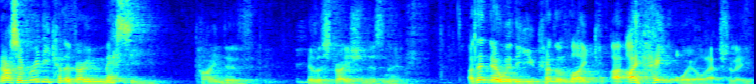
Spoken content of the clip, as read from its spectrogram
Now, it's a really kind of very messy kind of illustration, isn't it? I don't know whether you kind of like, I, I hate oil actually.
